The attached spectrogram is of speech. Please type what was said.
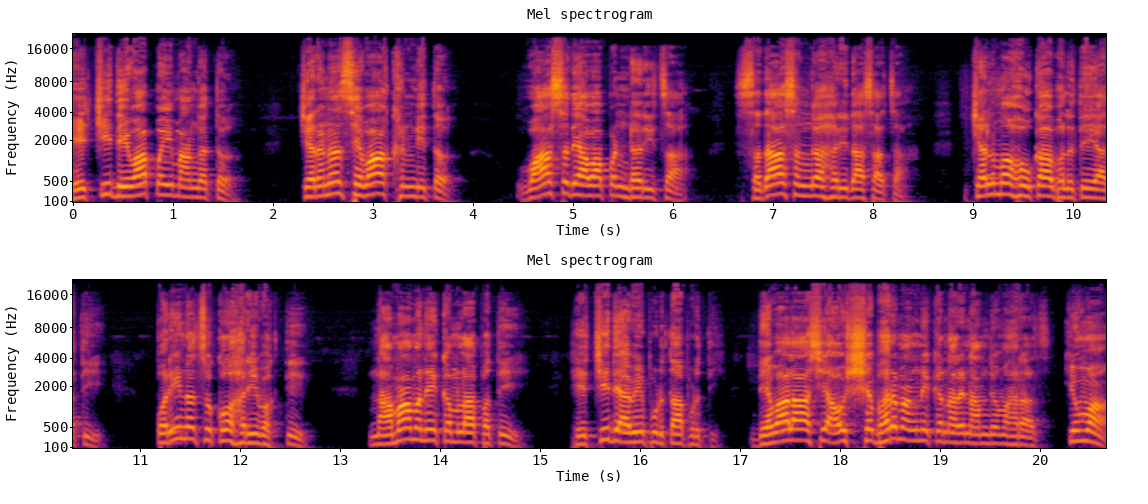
हेची देवा पै मागत चरणसेवा खंडित वास द्यावा पंढरीचा सदा संग हरिदासाचा जन्म होका भलते याती परीन चुको हरिभक्ती नामा मने कमलापती हेची द्यावी पुढता पुढती देवाला अशी आयुष्यभर मागणी करणारे नामदेव महाराज किंवा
